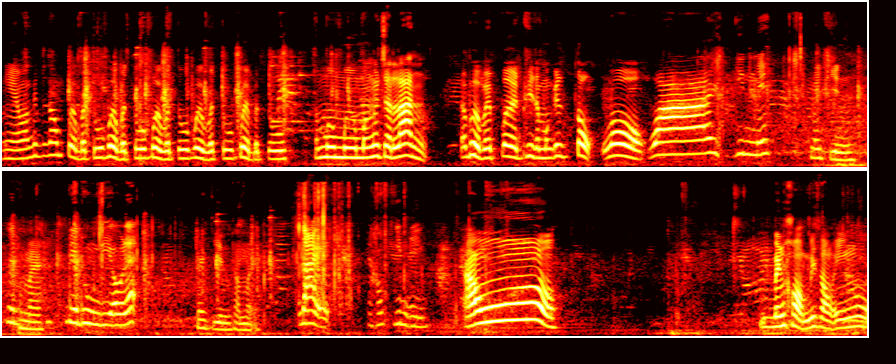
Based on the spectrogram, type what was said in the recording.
เนี่ยมันก็จะต้องเปิดประตู เปิดประตู เปิดประตู เปิดประตู เปิดประตูแล้วมือมือมันก็จะลั่น แล้วเผื่อไปเปิดผิดแล้วมันก็จะตกโลกว้ายกินไหมไม่กินทำไมเดียวถุงเดียวแล้วไม่กินทำไม ได้แต่เขากินเอง เอามันเป็นของพี่สองเองโง่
